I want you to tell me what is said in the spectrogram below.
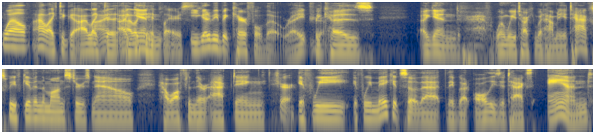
Well, I like to go. I like to. I, like to hit players. You got to be a bit careful though, right? True. Because again, when we're talking about how many attacks we've given the monsters now, how often they're acting. Sure. If we if we make it so that they've got all these attacks and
